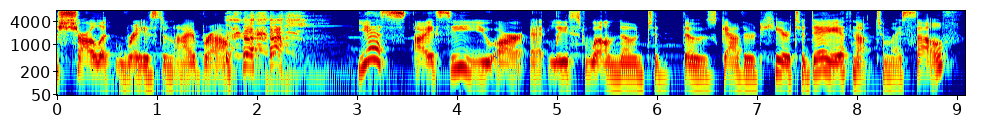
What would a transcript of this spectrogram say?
Charlotte raised an eyebrow. yes, I see you are at least well known to those gathered here today, if not to myself.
